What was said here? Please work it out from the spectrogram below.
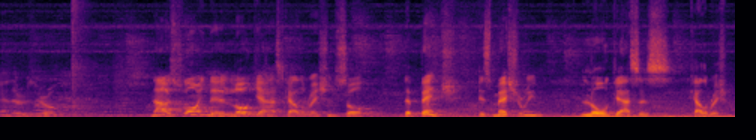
And there's zero. Now it's flowing the low gas calibration, so the bench is measuring low gases calibration.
